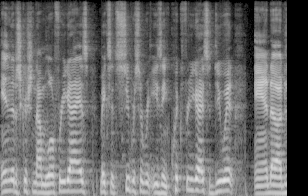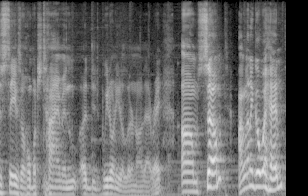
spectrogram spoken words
in the description down below for you guys. Makes it super, super easy and quick for you guys to do it and uh, just saves a whole bunch of time and uh, we don't need to learn all that, right? Um, so I'm gonna go ahead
